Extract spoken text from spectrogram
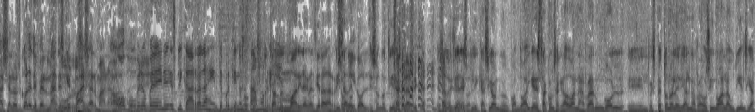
Ah. hacia los goles de Fernández. ¿Qué pasa, sí. hermana? Ah. Ojo. Pero pueden explicarle a la gente por qué nos No, estábamos riendo. Marina Granciera, la risa no- del gol. Eso no tiene, eso no tiene explicación. Cuando alguien está consagrado a narrar un gol, eh, el respeto no le dé al narrador, sino a la audiencia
